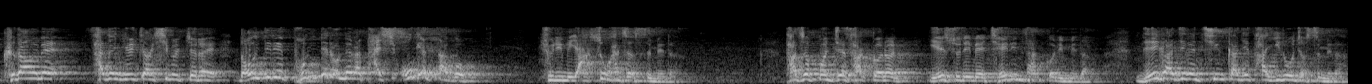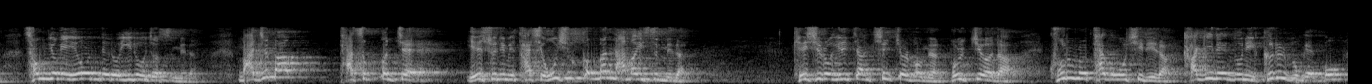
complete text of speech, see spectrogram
그 다음에 사전 1장 11절에 너희들이 본대로 내가 다시 오겠다고 주님이 약속하셨습니다. 다섯 번째 사건은 예수님의 재림 사건입니다. 네 가지는 지금까지 다 이루어졌습니다. 성경의 예언대로 이루어졌습니다. 마지막 다섯 번째 예수님이 다시 오실 것만 남아 있습니다. 계시록 1장 7절 보면 볼지어다. 구름을 타고 오시리라. 각인의 눈이 그를 보겠고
